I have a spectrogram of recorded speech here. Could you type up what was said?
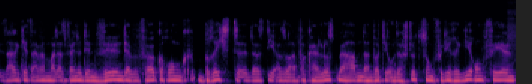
sage ich jetzt einfach mal, dass wenn du den Willen der Bevölkerung brichst, äh, dass die also einfach keine Lust mehr haben, dann wird die Unterstützung für die Regierung fehlen.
